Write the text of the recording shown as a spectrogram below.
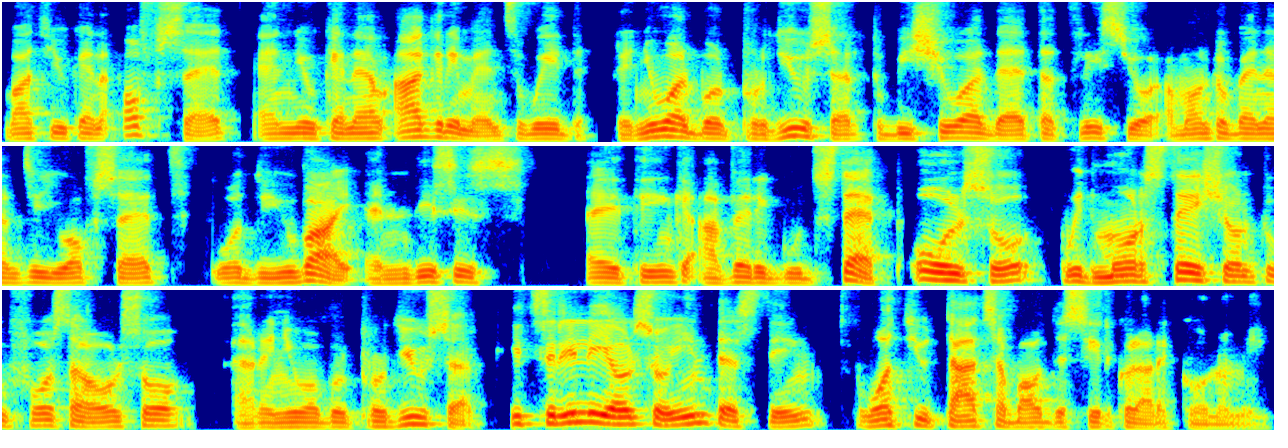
but you can offset and you can have agreements with renewable producer to be sure that at least your amount of energy you offset what do you buy. And this is I think a very good step. Also, with more station to foster also a renewable producer. It's really also interesting what you touch about the circular economy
